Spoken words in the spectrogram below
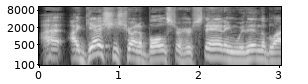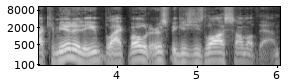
I, I, guess she's trying to bolster her standing within the black community, black voters, because she's lost some of them.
